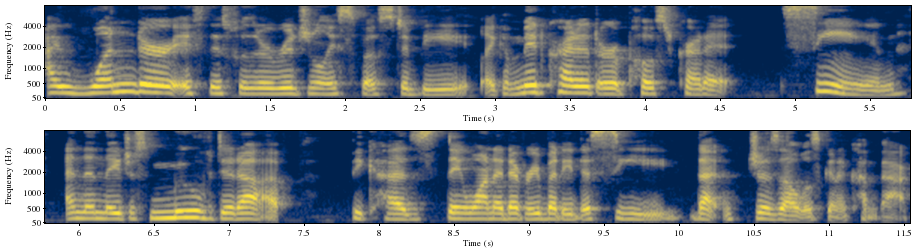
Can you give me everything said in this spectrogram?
I wonder if this was originally supposed to be like a mid credit or a post credit scene, and then they just moved it up because they wanted everybody to see that Giselle was going to come back.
